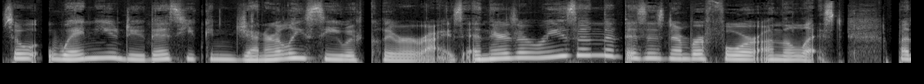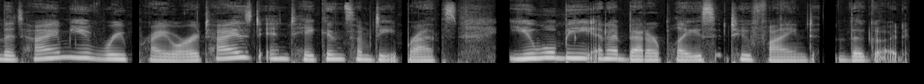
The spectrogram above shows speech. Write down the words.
So, when you do this, you can generally see with clearer eyes. And there's a reason that this is number four on the list. By the time you've reprioritized and taken some deep breaths, you will be in a better place to find the good.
